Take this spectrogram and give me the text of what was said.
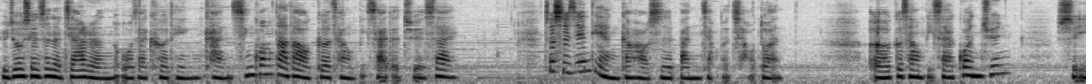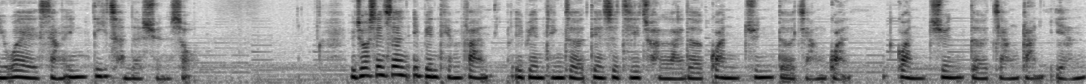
宇宙先生的家人窝在客厅看星光大道歌唱比赛的决赛。这时间点刚好是颁奖的桥段，而歌唱比赛冠军是一位嗓音低沉的选手。宇宙先生一边填饭，一边听着电视机传来的冠军得奖感冠军得奖感言。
